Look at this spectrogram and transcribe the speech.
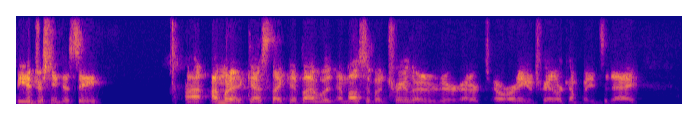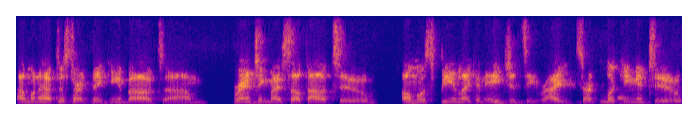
Be interesting to see. Uh, I'm going to guess like if I was, I'm also a trailer editor or running a trailer company today. I'm going to have to start thinking about um, branching myself out to almost being like an agency, right? Start looking into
